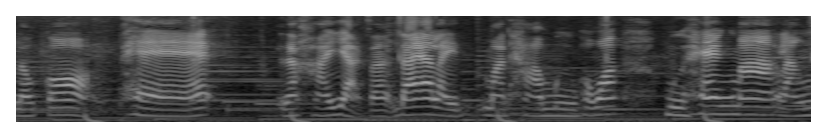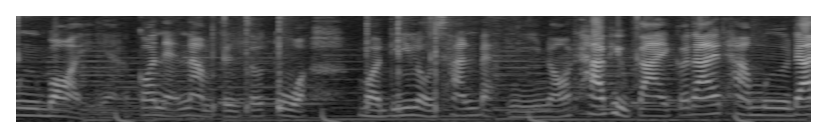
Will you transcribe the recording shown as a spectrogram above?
แล้วก็แพ้นะคะ อยากจะได้อะไรมาทามือ เพราะว่ามือแห้งมาก ล้างมือบ่อยเนี่ยก็แนะนำเป็นเจ้าตัวบอดี้โลชั่นแบบนี้เนาะ ทาผิวกายก็ได้ ทามือได้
